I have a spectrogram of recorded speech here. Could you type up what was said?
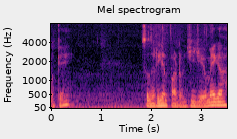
Okay. So, the real part of g j omega,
